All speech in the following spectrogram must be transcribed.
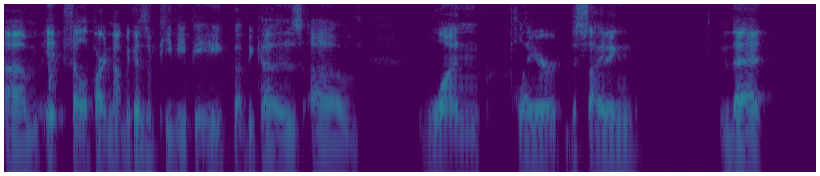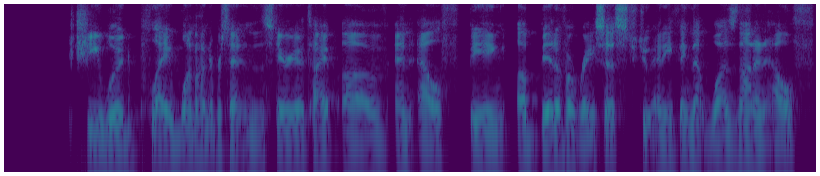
um, it fell apart not because of PvP but because of one player deciding that she would play 100% into the stereotype of an elf being a bit of a racist to anything that was not an elf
